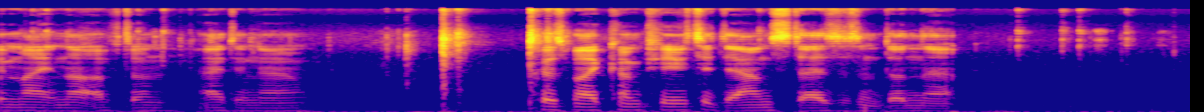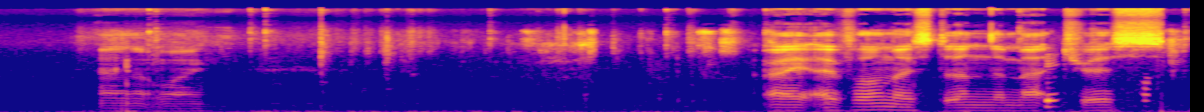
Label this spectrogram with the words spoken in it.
it might not have done. I don't know. Because my computer downstairs hasn't done that. I don't know why. Right, I've almost done the mattress.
